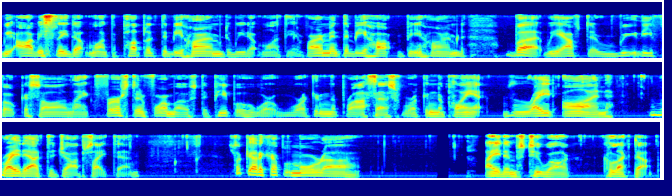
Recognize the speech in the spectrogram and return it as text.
We obviously don't want the public to be harmed. We don't want the environment to be ha- be harmed. But we have to really focus on, like, first and foremost, the people who are working the process, working the plant, right on, right at the job site. Then let's look at a couple more uh, items to uh, collect up.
